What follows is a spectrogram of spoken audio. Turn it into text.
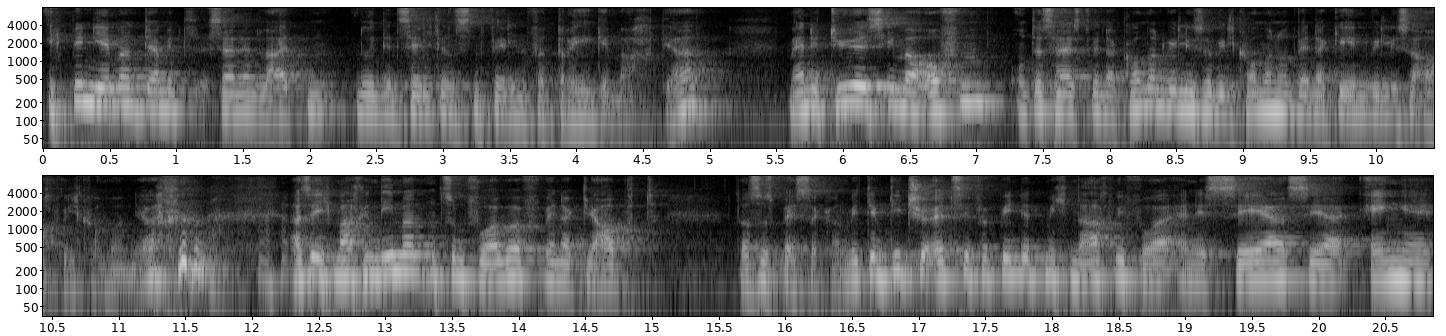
ich bin jemand, der mit seinen Leuten nur in den seltensten Fällen Verträge macht. Ja? Meine Tür ist immer offen und das heißt, wenn er kommen will, ist er willkommen und wenn er gehen will, ist er auch willkommen. Ja? Also ich mache niemanden zum Vorwurf, wenn er glaubt, dass er es besser kann. Mit dem DJ Ötzi verbindet mich nach wie vor eine sehr, sehr enge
